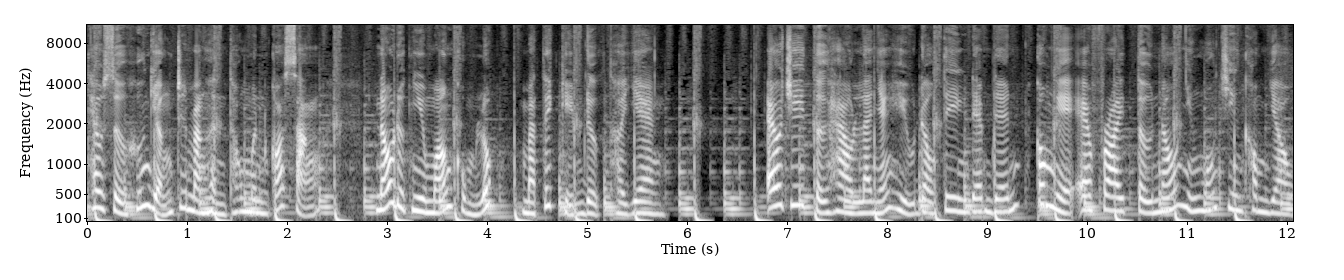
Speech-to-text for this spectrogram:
theo sự hướng dẫn trên màn hình thông minh có sẵn, nấu được nhiều món cùng lúc mà tiết kiệm được thời gian. LG tự hào là nhãn hiệu đầu tiên đem đến công nghệ air fry tự nấu những món chiên không dầu,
